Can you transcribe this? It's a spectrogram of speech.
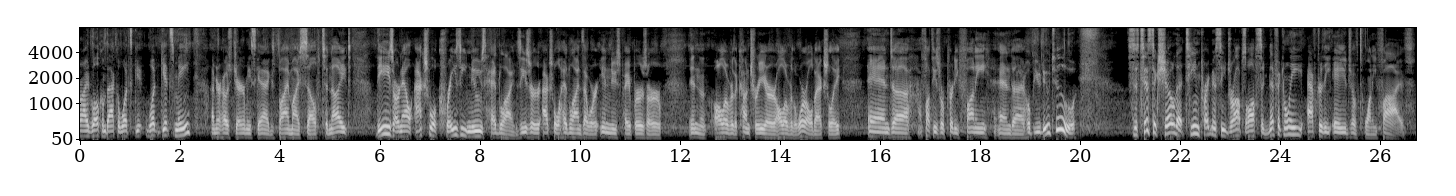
Right, welcome back to What's Get, What Gets Me. I'm your host, Jeremy Skaggs, by myself tonight. These are now actual crazy news headlines. These are actual headlines that were in newspapers or in the, all over the country or all over the world, actually. And uh, I thought these were pretty funny, and uh, I hope you do too. Statistics show that teen pregnancy drops off significantly after the age of 25.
